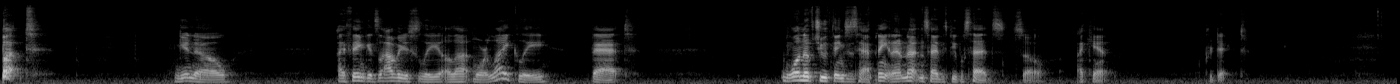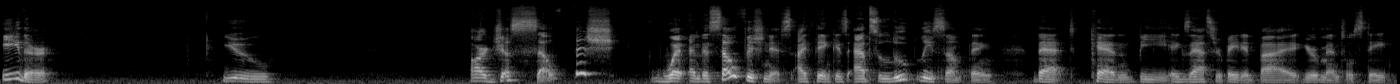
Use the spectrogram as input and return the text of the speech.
But you know i think it's obviously a lot more likely that one of two things is happening, and I'm not inside these people's heads, so I can't predict. Either you are just selfish, and the selfishness, I think, is absolutely something that can be exacerbated by your mental state,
